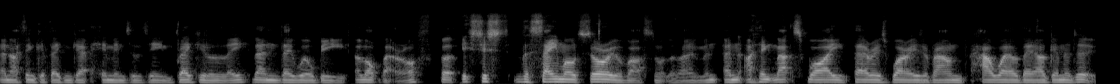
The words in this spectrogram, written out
And I think if they can get him into the team regularly, then they will be a lot better off. But it's just the same old story with Arsenal at the moment. And I think that's why there is worries around how well they are going to do.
